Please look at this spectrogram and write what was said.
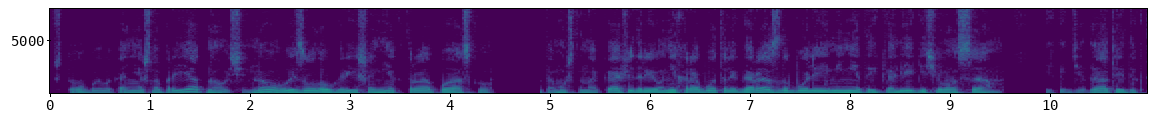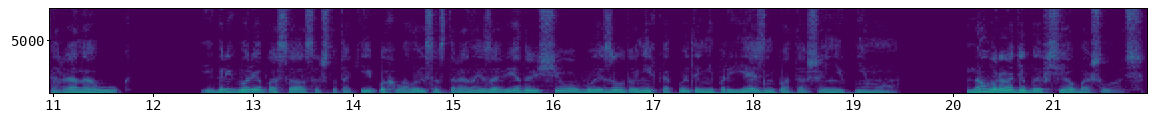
что было, конечно, приятно очень, но вызвало у Гриши некоторую опаску, потому что на кафедре у них работали гораздо более именитые коллеги, чем он сам, и кандидаты, и доктора наук. И Григорий опасался, что такие похвалы со стороны заведующего вызовут у них какую-то неприязнь по отношению к нему. Но вроде бы все обошлось.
